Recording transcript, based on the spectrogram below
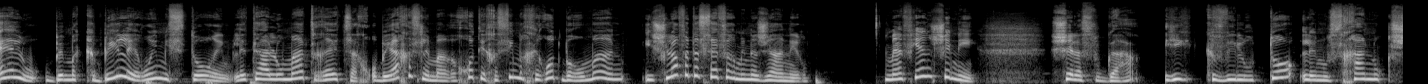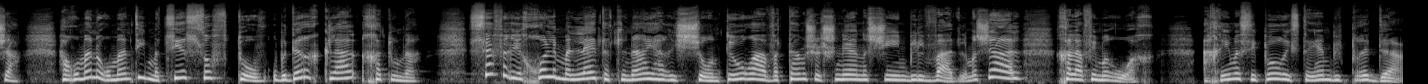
אלו, במקביל לאירועים היסטוריים, לתעלומת רצח, או ביחס למערכות יחסים אחרות ברומן, ישלוף את הספר מן הז'אנר. מאפיין שני של הסוגה היא קבילותו לנוסחה נוקשה. הרומן הרומנטי מציע סוף טוב, ובדרך כלל חתונה. ספר יכול למלא את התנאי הראשון, תיאור אהבתם של שני אנשים בלבד, למשל, חלף עם הרוח. אך אם הסיפור יסתיים בפרידה,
